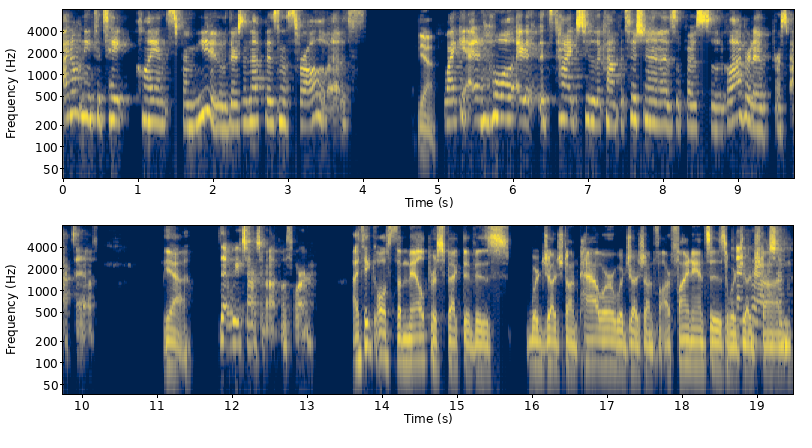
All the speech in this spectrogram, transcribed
I don't need to take clients from you. There's enough business for all of us. Yeah. Why can't, and whole, it's tied to the competition as opposed to the collaborative perspective. Yeah. That we've talked about before. I think also the male perspective is we're judged on power, we're judged on our finances, we're and judged production. on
